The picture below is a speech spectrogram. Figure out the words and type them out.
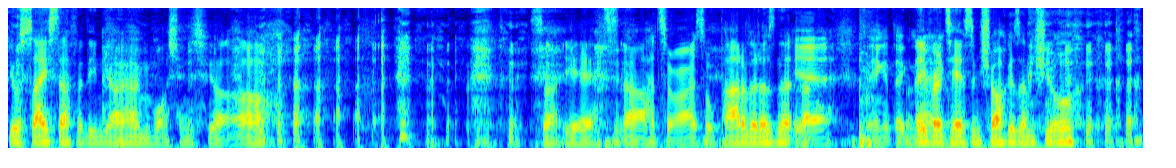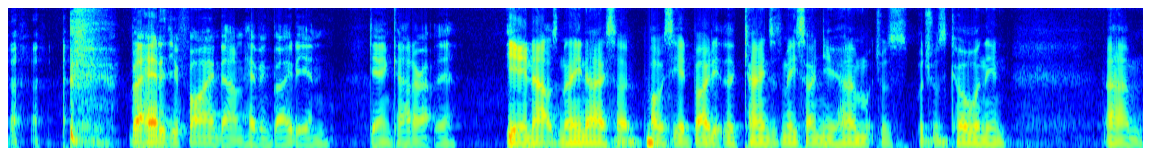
you'll say stuff and then go home and watch and just feel like, oh. so yeah, it's, oh, it's all right. It's all part of it, isn't it? Yeah, being a big name. everyone's had some shockers, I'm sure. But how did you find um, having Bodie and Dan Carter up there? Yeah, no, it was me. No, so obviously had Bodie at the Canes with me, so I knew him, which was which was cool. And then um,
